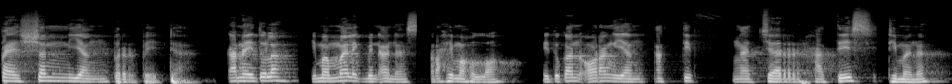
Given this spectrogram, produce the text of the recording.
passion yang berbeda. Karena itulah Imam Malik bin Anas rahimahullah itu kan orang yang aktif ngajar hadis di mana?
